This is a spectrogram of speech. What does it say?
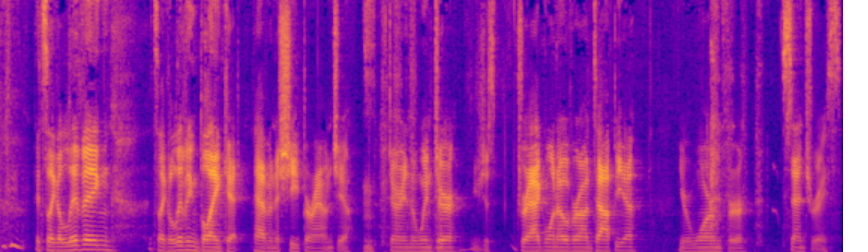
it's like a living, it's like a living blanket having a sheep around you during the winter. You just drag one over on top of you. You're warm for centuries.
